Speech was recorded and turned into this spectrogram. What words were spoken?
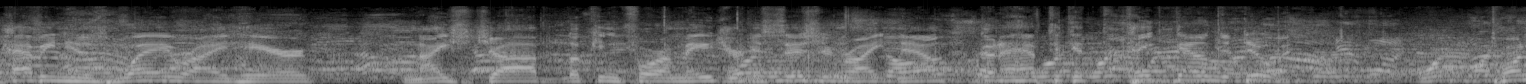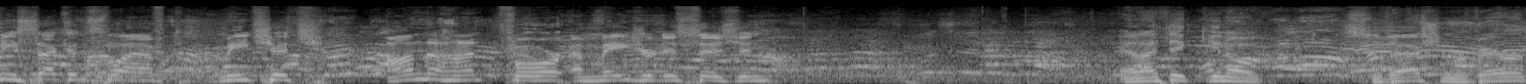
having his way right here. Nice job looking for a major decision right now. Going to have to get the takedown to do it. 20 seconds left. Micic on the hunt for a major decision. And I think, you know, Sebastian Rivera,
